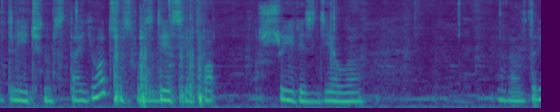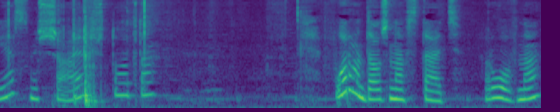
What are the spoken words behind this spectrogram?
Отлично встает. Сейчас вот здесь я по шире сделаю разрез, смешаем что-то. Форма должна встать ровно.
